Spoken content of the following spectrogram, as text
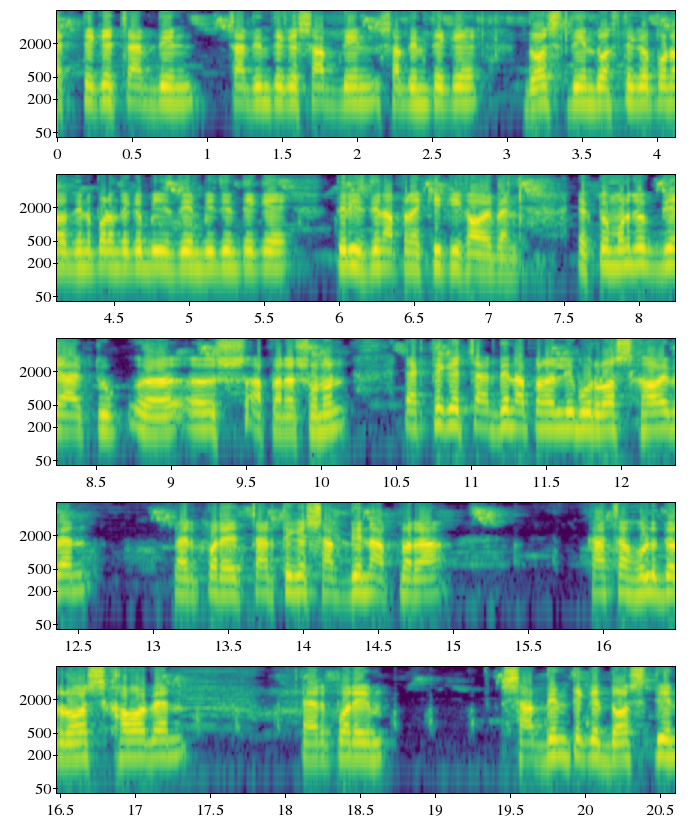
এক থেকে চার দিন চার দিন থেকে সাত দিন সাত দিন থেকে দশ দিন, দশ থেকে পনেরো দিন, পনেরো থেকে বিশ দিন বিশ দিন থেকে তিরিশ দিন আপনারা কী কী খাওয়াবেন? একটু মনোযোগ দিয়ে একটু আপনারা শুনুন। এক থেকে চার দিন আপনারা লেবুর রস খাওয়াবেন তারপরে চার থেকে সাত দিন আপনারা কাঁচা হলুদের রস খাওয়াবেন, এরপরে সাত দিন থেকে দশ দিন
